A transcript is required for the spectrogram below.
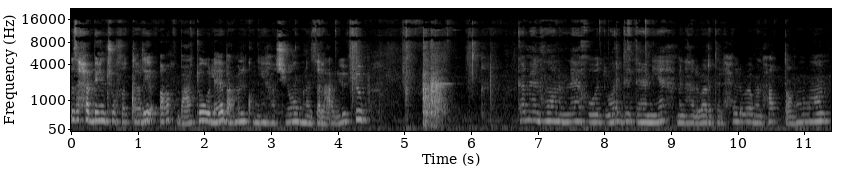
إذا حابين تشوفوا الطريقة بعتولي بعملكم إياها شي يوم بنزلها على اليوتيوب. كمان هون بناخد وردة تانية من هالوردة الحلوة ونحطها هون.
